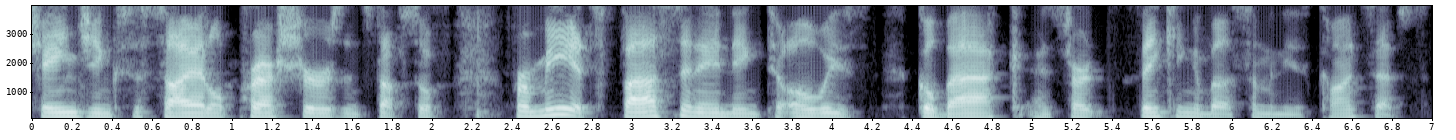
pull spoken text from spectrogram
changing societal pressures and stuff. So for me it's fascinating to always go back and start thinking about some of these concepts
